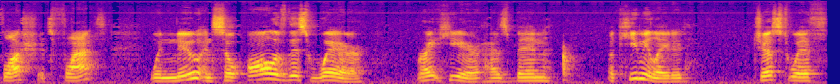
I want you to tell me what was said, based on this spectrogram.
flush, it's flat when new, and so all of this wear right here has been accumulated just with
